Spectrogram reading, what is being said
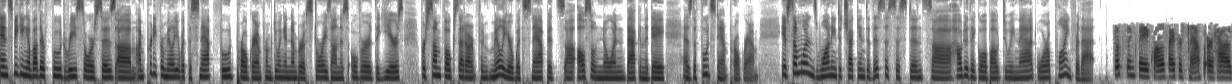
And speaking of other food resources, um, I'm pretty familiar with the SNAP food program from doing a number of stories on this over the years. For some folks that aren't familiar with SNAP, it's uh, also known back in the day as the food stamp program. If someone's wanting to check into this assistance, uh, how do they go about doing that or applying for that? Folks think they qualify for SNAP or have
